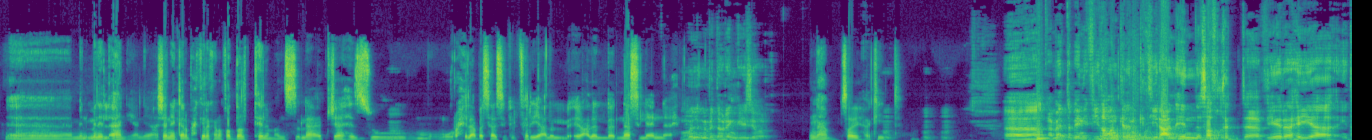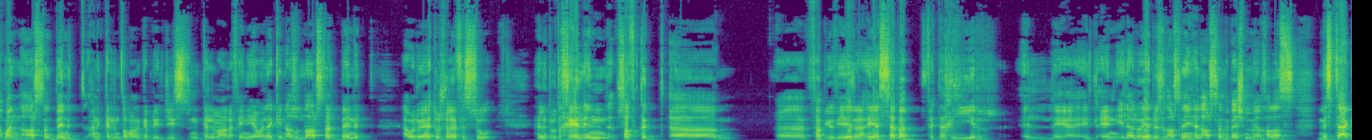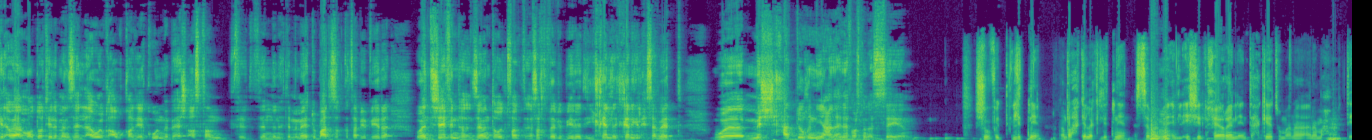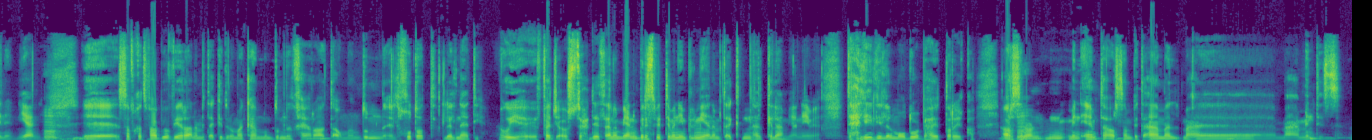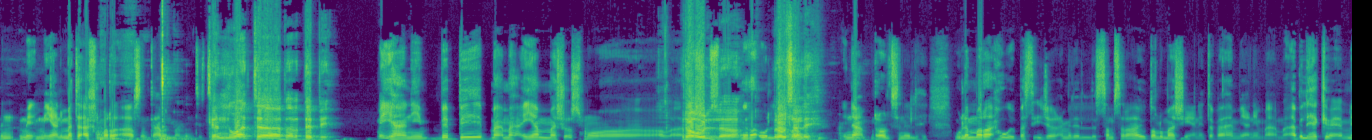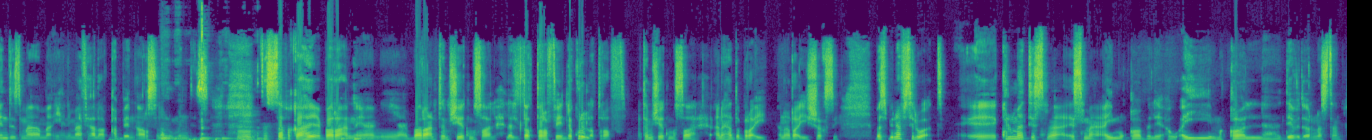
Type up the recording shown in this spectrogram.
آه، من من الآن يعني. عشان هيك أنا بحكي لك أنا فضلت تيلمانز لاعب جاهز. وراح يلعب أساسي في الفريق على ال- على الناس اللي عندنا إحنا. مم. من الدوري الإنجليزي برضه. نعم صحيح أكيد. آه عماد طب يعني في طبعا كلام كتير عن إن صفقة آه، فييرا هي طبعا أرسنال بانت هنتكلم طبعا عن جابريل جيسوس ونتكلم على رافينيا ولكن أظن أرسنال بانت أولوياته شوية في السوق. هل أنت متخيل إن صفقة آه آه فابيو فييرا هي السبب في تغيير يعني إيه الاولويات بالنسبة لأرسنال يعني هل أرسنال ما بقاش خلاص مستعجل قوي على موضوع تيلمانز الأول أو قد يكون ما بقاش أصلا في ضمن اهتماماته بعد صفقة فابيو فييرا. وأنت شايف إن زي ما أنت قلت صفقة فابيو فييرا دي خارج الحسابات ومش هتغني عن أهداف أرسنال اساسيا. شوف الاثنين أنا راح أحكي لك الاثنين. السببين الشيء الخيارين اللي أنت حكيتهم أنا أنا معهم الاثنين يعني. آه، صفقة فابيو فيرا أنا متأكد إنه ما كان من ضمن الخيارات أو من ضمن الخطط للنادي. هو فجأة استحدث. أنا يعني بنسبة 80% أنا متأكد من هالكلام يعني تحليلي للموضوع بهي الطريقة. أرسنال من إمتى أرسنال بتعامل مع مع مندز من من- يعني متى آخر مرة أرسنال تعامل مع مندز كان وقت آه، بيبي. يعني بيبي مع, مع أيام ما شو اسمه راؤول راؤول راؤول سانلي نعم راؤول سنلهي. ولما راح هو بس اجى عمل السمسرة هاي وضلوا ماشي يعني أنت فاهم؟ يعني ما ما قبل هيك مندز ما, ما يعني ما في علاقة بين أرسنال ومندز. مم. الصفقه هاي عبارة عن يعني عبارة عن تمشية مصالح للطرفين لكل الأطراف. تمشية مصالح. أنا هذا برأيي أنا رأيي الشخصي. بس بنفس الوقت كل ما تسمع اسمع أي مقابلة أو أي مقال لديفيد أورنستين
